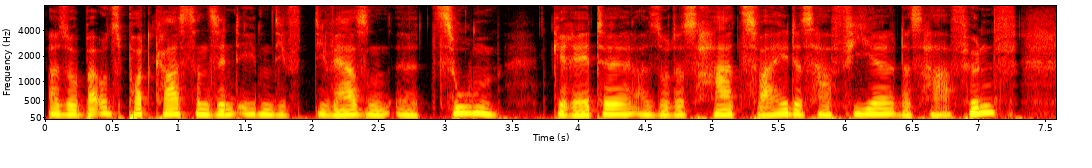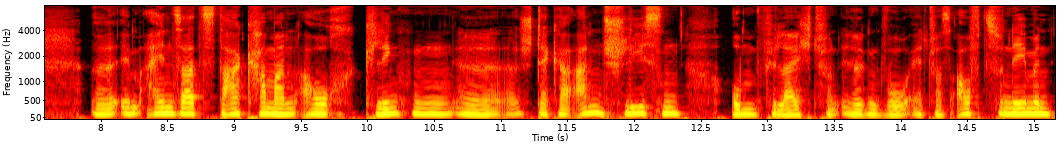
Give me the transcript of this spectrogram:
Also bei uns Podcastern sind eben die diversen äh, Zoom-Geräte, also das H2, das H4, das H5 äh, im Einsatz. Da kann man auch Klinkenstecker anschließen, um vielleicht von irgendwo etwas aufzunehmen.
